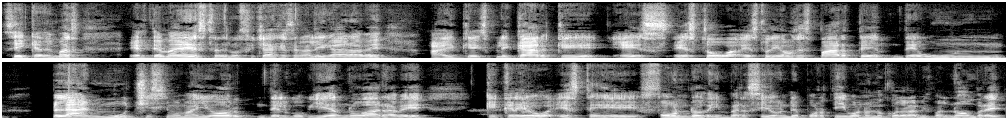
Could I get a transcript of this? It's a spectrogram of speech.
Sí, que además el tema este de los fichajes en la Liga Árabe, hay que explicar que es, esto, esto, digamos, es parte de un plan muchísimo mayor del gobierno árabe que creó este fondo de inversión deportivo, no me acuerdo ahora mismo el nombre,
